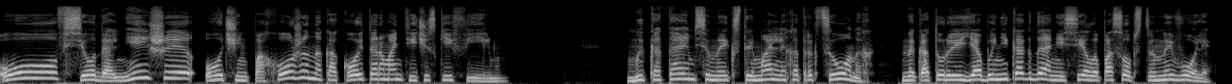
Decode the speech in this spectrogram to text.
О, все дальнейшее очень похоже на какой-то романтический фильм. Мы катаемся на экстремальных аттракционах, на которые я бы никогда не села по собственной воле.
